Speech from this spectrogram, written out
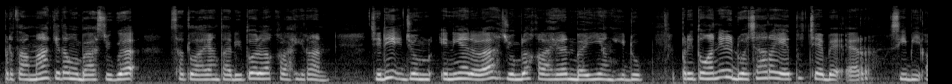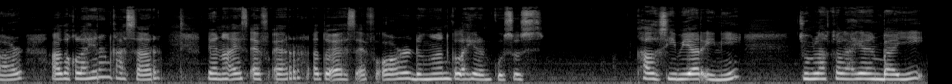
Pertama, kita membahas juga setelah yang tadi itu adalah kelahiran. Jadi jum ini adalah jumlah kelahiran bayi yang hidup. Perhitungannya ada dua cara yaitu CBR, CBR atau kelahiran kasar dan ASFR atau ASFR dengan kelahiran khusus. Kalau CBR ini jumlah kelahiran bayi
